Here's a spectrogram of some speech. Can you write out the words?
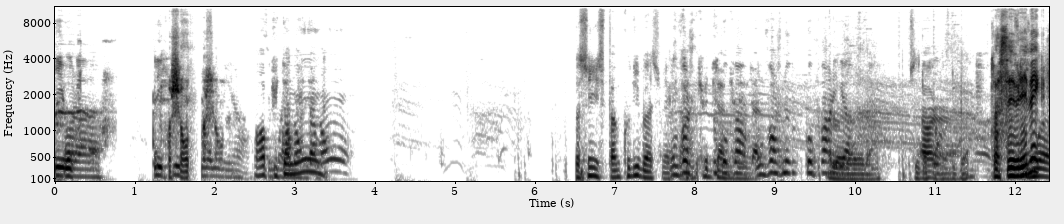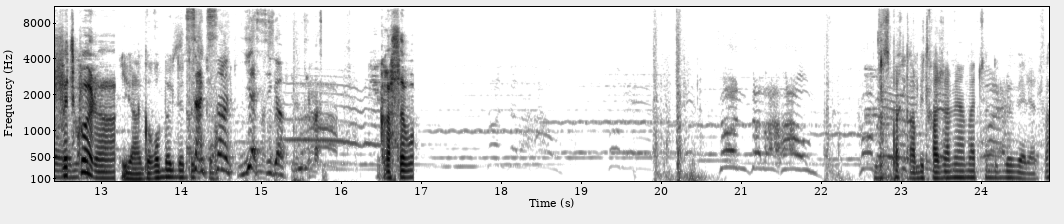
Et voilà. Prochain. Oh putain, non. De toute façon, il spam coup du bas ce mec. On venge Tu nos copains, on venge nos copains les gars. là. C'est les mecs, vous faites euh, quoi là Il y a un gros bug de texture. 5-5, yes les gars. Grâce à vous. J'espère que t'arbitreras jamais un match NW à l'alpha.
